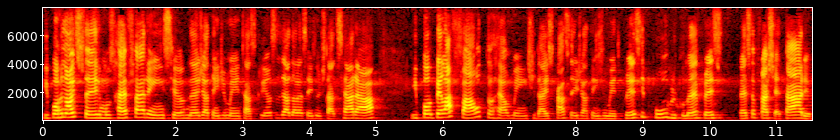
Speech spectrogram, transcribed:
E por nós sermos referência né, de atendimento às crianças e adolescentes no estado do Ceará, e por, pela falta realmente da escassez de atendimento para esse público, né, para esse essa faixa etária,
